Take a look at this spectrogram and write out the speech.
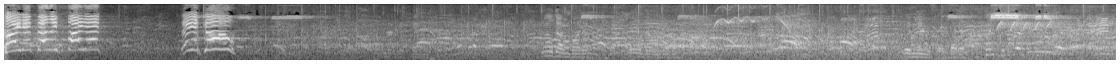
Fight it, Bailey, fight it! There you go! Well done, Butter. Well done, Bubba. Didn't mean to say butter.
